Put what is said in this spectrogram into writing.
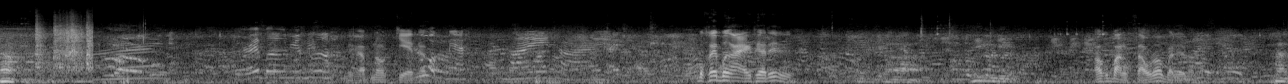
ครับเฮ้เบิ้งเนี่ยเพื่อนี่ครับน้องเจดครับ บ่เคยเบิ่งอ้ายเทื่อเด้อเอ่อยิ่งยิ่งเอาก็บังเสาเนาะบัดนี้เนาะท่าน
